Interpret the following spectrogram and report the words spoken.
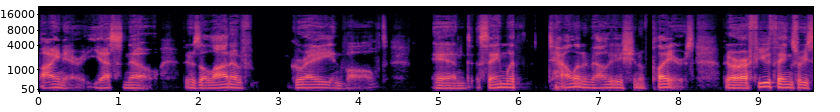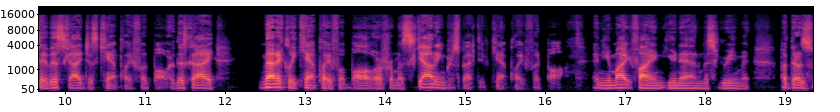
binary. Yes, no. There's a lot of gray involved. And same with talent evaluation of players. There are a few things where you say this guy just can't play football or this guy medically can't play football or from a scouting perspective can't play football and you might find unanimous agreement but there's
